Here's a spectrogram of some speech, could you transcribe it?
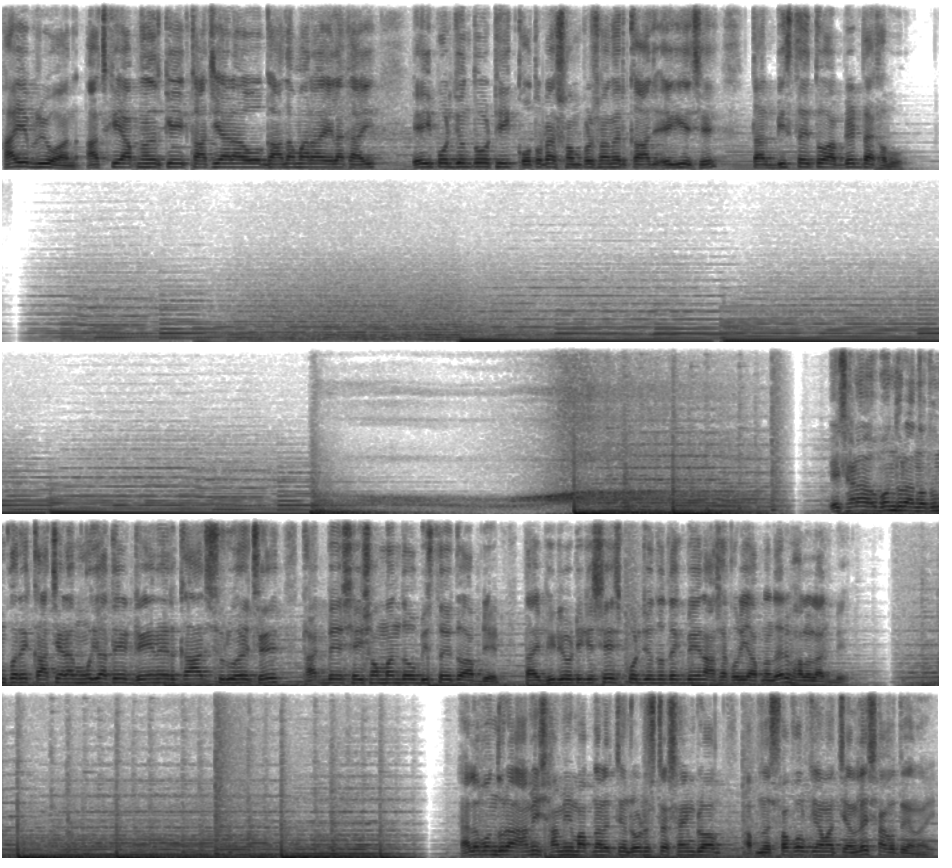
Hi everyone আজকে আপনাদেরকে কাচিয়ারা ও গাদামারা এলাকায় এই পর্যন্ত ঠিক কতটা সম্প্রসারণের কাজ এগিয়েছে তার বিস্তারিত আপডেট দেখাবো। এছাড়াও বন্ধুরা, নতুন করে কাচেরা মৌজাতে ড্রেনের কাজ শুরু হয়েছে। থাকবে সেই সম্বন্ধেও বিস্তারিত আপডেট। তাই ভিডিওটিকে শেষ পর্যন্ত দেখবেন, আশা করি আপনাদের ভালো লাগবে। হ্যালো বন্ধুরা, আমি শামীম, আপনারা দেখছেন রোডস্টার শাইম ব্লগ আপনাদের সকলকে আমার চ্যানেলে স্বাগত জানাই।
